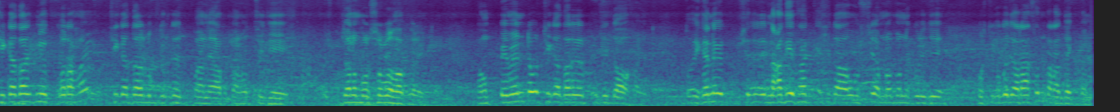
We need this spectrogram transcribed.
ঠিকাদার নিয়োগ করা হয়, ঠিকাদার লোকজনকে মানে আপনার হচ্ছে যে জনবল সরবরাহ করে এবং পেমেন্টও ঠিকাদারের প্রতি দেওয়া হয়। তো এখানে সেটা যদি না দিয়ে থাকে, সেটা অবশ্যই আমরা মনে করি যে কর্তৃপক্ষ যারা আছেন তারা দেখবেন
